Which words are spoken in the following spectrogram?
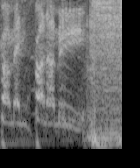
from in front of me.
